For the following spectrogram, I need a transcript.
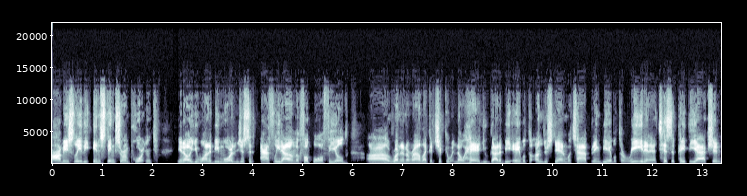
Obviously, the instincts are important. You know, you want to be more than just an athlete out on the football field, uh, running around like a chicken with no head. You've got to be able to understand what's happening, be able to read and anticipate the action,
